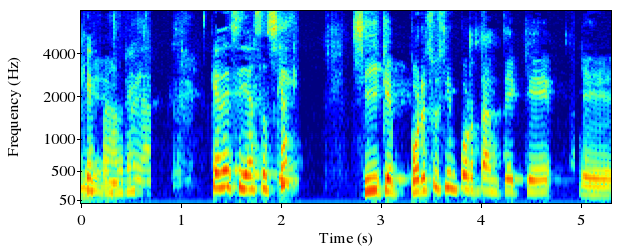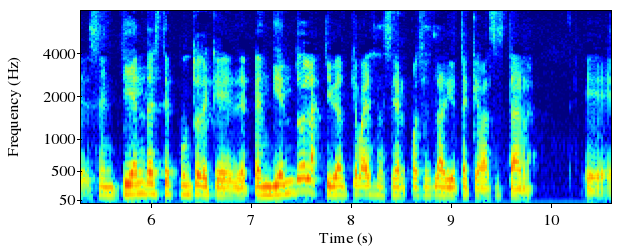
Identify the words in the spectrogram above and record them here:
Qué padre. ¿Qué decías, Oscar? Sí. que por eso es importante que eh, se entienda este punto de que dependiendo de la actividad que vayas a hacer, pues es la dieta que vas a estar eh,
